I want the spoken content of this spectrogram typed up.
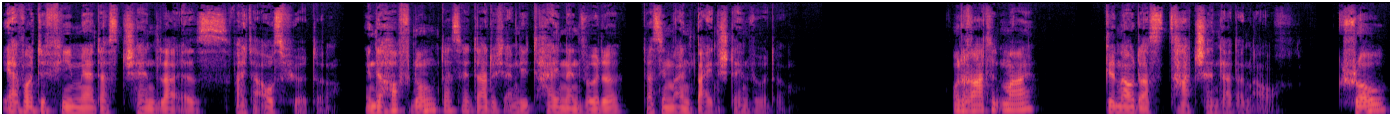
Er wollte vielmehr, dass Chandler es weiter ausführte, in der Hoffnung, dass er dadurch ein Detail nennen würde, das ihm ein Bein stellen würde. Und ratet mal, genau das tat Chandler dann auch. Crow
